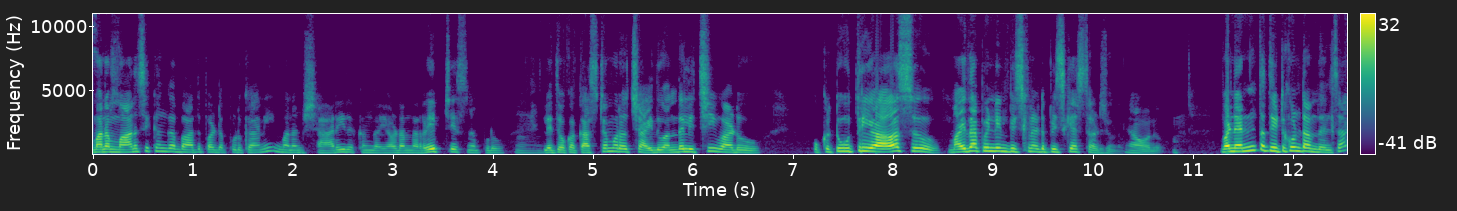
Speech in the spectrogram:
మనం మానసికంగా బాధపడ్డప్పుడు కానీ మనం శారీరకంగా ఎవడన్నా రేప్ చేసినప్పుడు లేకపోతే ఒక కస్టమర్ వచ్చి ఐదు వందలు ఇచ్చి వాడు ఒక టూ త్రీ అవర్స్ మైదా పిండిని పిసికినట్టు పిసికేస్తాడు చూడు. అవును. వాడిని ఎంత తిట్టుకుంటాం తెలుసా?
